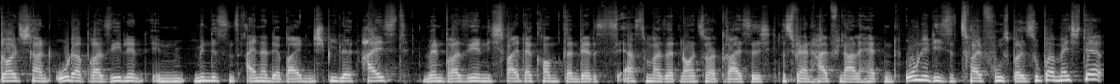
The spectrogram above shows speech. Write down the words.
Deutschland oder Brasilien in mindestens einer der beiden Spiele. Heißt, wenn Brasilien nicht weiterkommt, dann wäre das das erste Mal seit 1930, dass wir ein Halbfinale hätten ohne diese zwei Fußball-Supermächte.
